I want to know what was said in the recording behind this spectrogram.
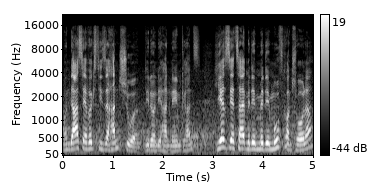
Und da ist ja wirklich diese Handschuhe, die du in die Hand nehmen kannst. Hier ist es jetzt halt mit dem, mit dem Move-Controller.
